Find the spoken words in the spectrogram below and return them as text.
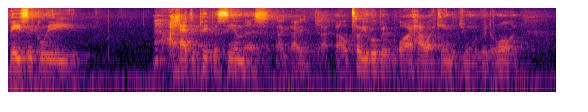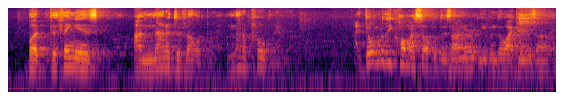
basically I had to pick a CMS. I, will tell you a little bit why, how I came to Joomla later on. But the thing is, I'm not a developer. I'm not a programmer. I don't really call myself a designer, even though I can design.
